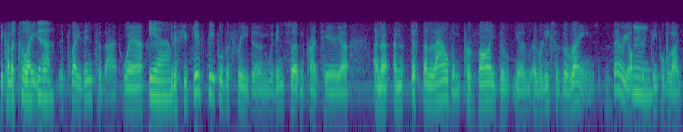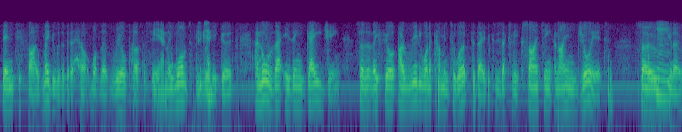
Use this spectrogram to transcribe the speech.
it kind of, of, course, plays yeah. that, it plays into that where yeah. you know if you give people the freedom within certain criteria and uh, and just allow them provide the you know a release of the reins. Very often, mm. people will identify, maybe with a bit of help, what the real purpose is, yeah. and they want to be okay. really good, and all of that is engaging, so that they feel I really want to come into work today because it's actually exciting and I enjoy it. So mm. you know,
